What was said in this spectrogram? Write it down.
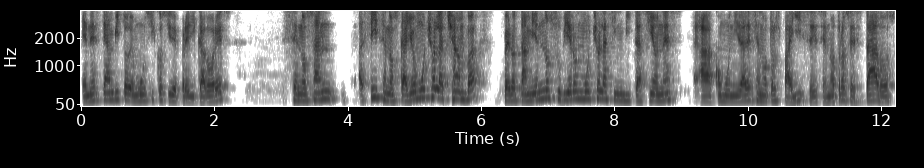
en este ámbito de músicos y de predicadores, se nos han, sí, se nos cayó mucho la chamba, pero también nos subieron mucho las invitaciones a comunidades en otros países, en otros estados,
